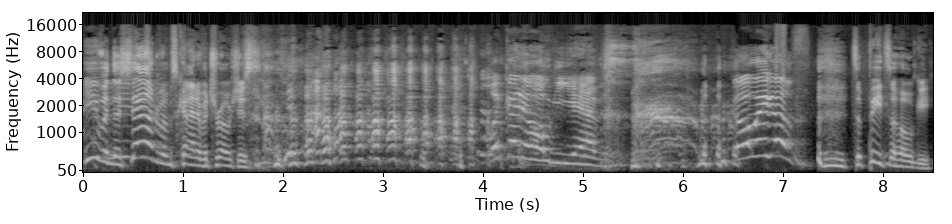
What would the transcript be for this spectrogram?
Even the sound of him's kind of atrocious. What kind of hoagie you having? Go Eagles! it's a pizza hoagie.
